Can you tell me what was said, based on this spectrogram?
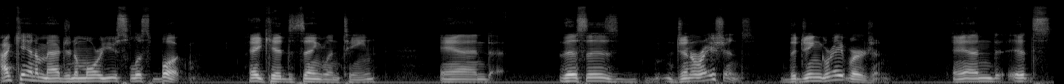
I can't imagine a more useless book. Hey kids, it's Englentine, and this is Generations, the Jean Grey version, and it's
